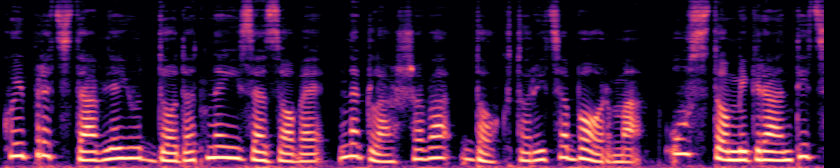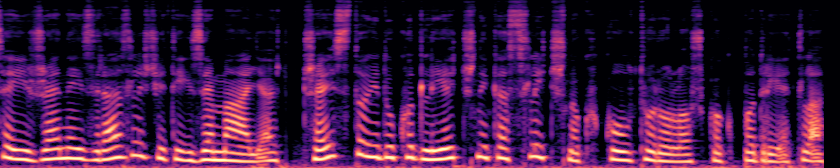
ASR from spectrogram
koji predstavljaju dodatne izazove, naglašava doktorica Borma. Usto migrantice i žene iz različitih zemalja često idu kod liječnika sličnog kulturološkog podrijetla,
